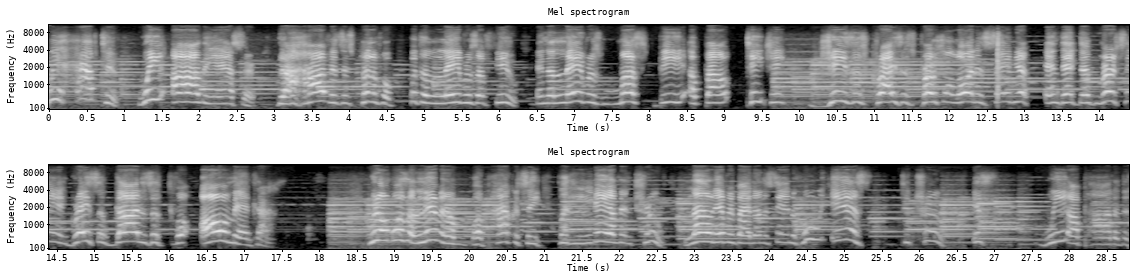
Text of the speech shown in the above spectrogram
We have to. We are the answer. The harvest is plentiful, but the laborers are few. And the laborers must be about teaching Jesus Christ as personal Lord and Savior, and that the mercy and grace of God is for all mankind. We don't want to live in hypocrisy, but live in truth. Love everybody, and understand who is the truth. It's, we are part of the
